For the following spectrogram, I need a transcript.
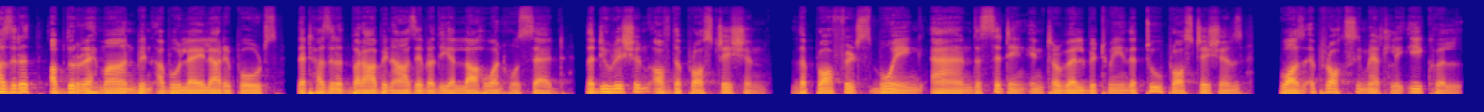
Hazrat Abdul Rahman bin Abu Layla reports that Hazrat Bara bin Azib radiallahu anhu said, The duration of the prostration, the Prophet's bowing and the sitting interval between the two prostrations was approximately equal.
